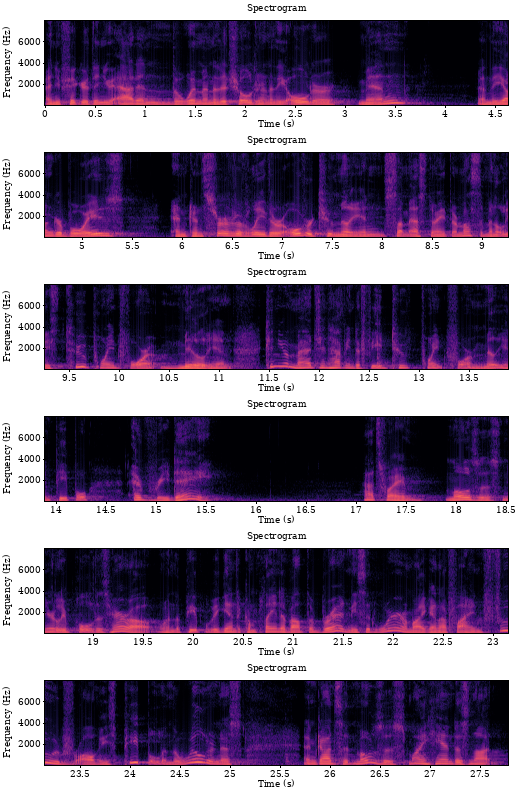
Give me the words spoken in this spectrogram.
And you figure then you add in the women and the children and the older men and the younger boys, and conservatively, there are over 2 million. Some estimate there must have been at least 2.4 million. Can you imagine having to feed 2.4 million people every day? That's why Moses nearly pulled his hair out when the people began to complain about the bread. And he said, Where am I going to find food for all these people in the wilderness? And God said, Moses, my hand is not,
